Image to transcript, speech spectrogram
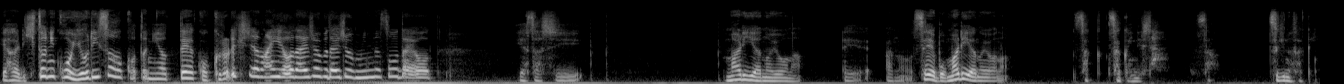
やはり人にこう寄り添うことによって、こう黒歴史じゃないよ、大丈夫大丈夫、みんなそうだよ。優しい、マリアのような、えーあの、聖母マリアのような作作品でした。さあ、次の作品。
